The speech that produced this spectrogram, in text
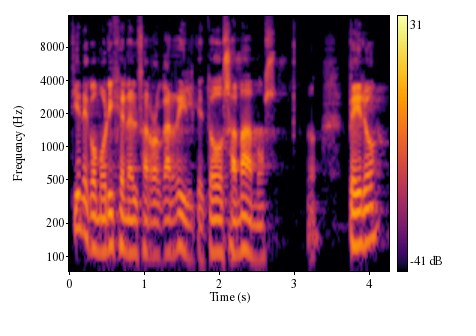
tiene como origen el ferrocarril que todos amamos, pero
